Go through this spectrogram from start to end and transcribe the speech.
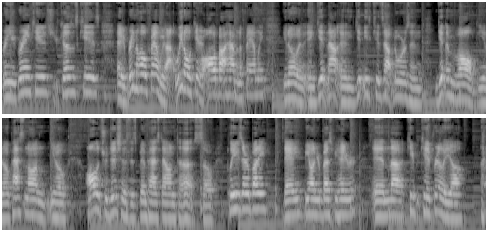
bring your grandkids, your cousin's kids. Hey, bring the whole family out. We don't care. We're all about having a family, you know, and, and getting out and getting these kids outdoors and getting them involved, you know, passing on, you know, all the traditions that's been passed down to us. So please, everybody, Danny, be on your best behavior and uh, keep it kid friendly, y'all.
